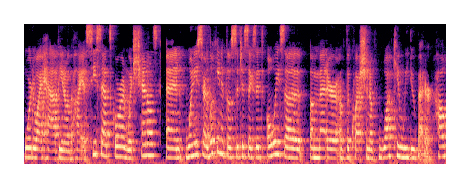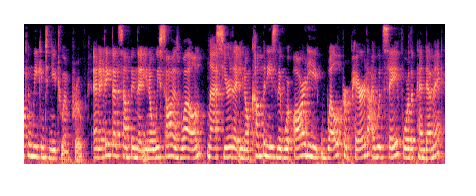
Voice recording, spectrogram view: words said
Where do I have, you know, the highest CSAT score on which channels? And when you start looking at those statistics, it's always a, a matter of the question of what can we do better? How can we continue to improve? And I think that's something that, you know, we saw as well last year that, you know, companies that were already well prepared, I would say, for the pandemic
